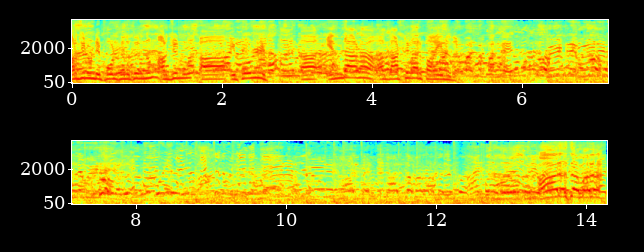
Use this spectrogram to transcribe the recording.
അർജുനുണ്ട് ഇപ്പോൾ സ്ഥലത്ത് നിന്നും. അർജുൻ ഇപ്പോൾ എന്താണ് നാട്ടുകാർ പറയുന്നത്? ആരാ സമാധാനം?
